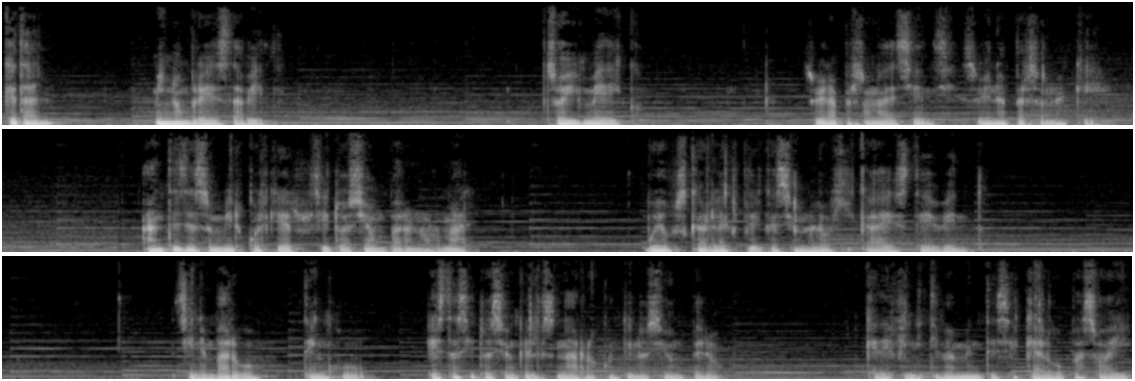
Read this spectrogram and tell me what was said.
¿Qué tal? Mi nombre es David. Soy médico. Soy una persona de ciencia. Soy una persona que, antes de asumir cualquier situación paranormal, voy a buscar la explicación lógica a este evento. Sin embargo, tengo esta situación que les narro a continuación, pero que definitivamente sé que algo pasó ahí,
